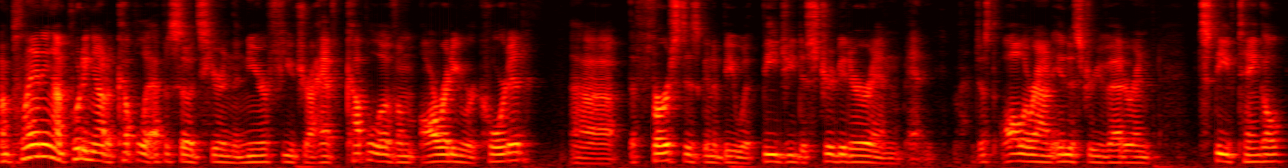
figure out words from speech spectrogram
I'm planning on putting out a couple of episodes here in the near future. I have a couple of them already recorded. Uh, the first is going to be with BG distributor and, and just all around industry veteran Steve Tingle.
